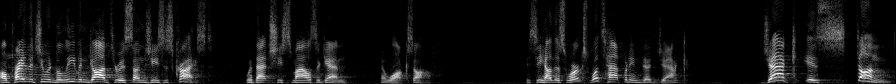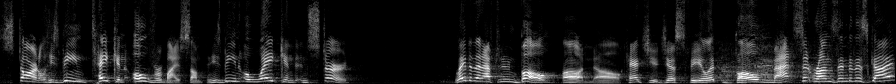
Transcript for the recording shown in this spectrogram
I'll pray that you would believe in God through his son, Jesus Christ. With that, she smiles again and walks off. You see how this works? What's happening to Jack? Jack is stunned, startled. He's being taken over by something. He's being awakened and stirred. Later that afternoon, Bo, oh no, can't you just feel it? Bo Matsit runs into this guy.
